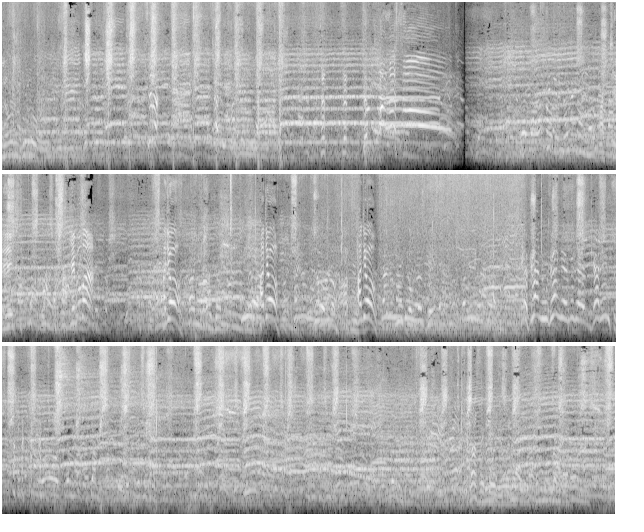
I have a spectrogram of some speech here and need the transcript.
Yemuma. Hadi. Hadi. Hadi. Ekran uzan yemize garim. Nasıl koyuyor?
